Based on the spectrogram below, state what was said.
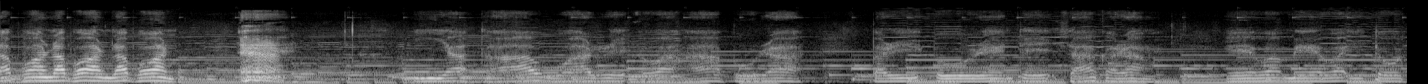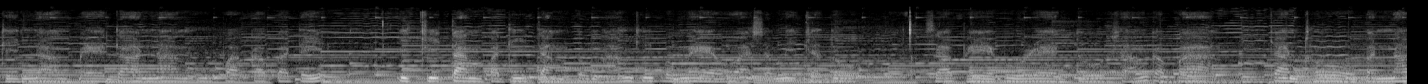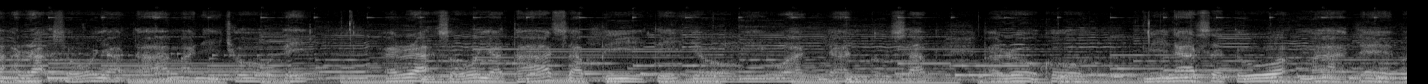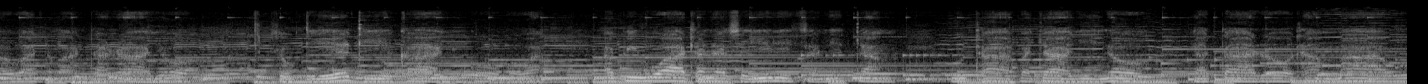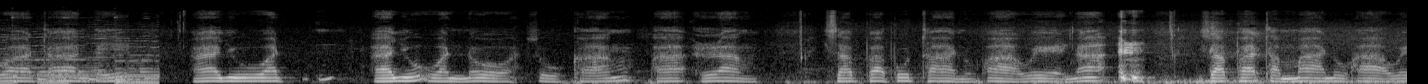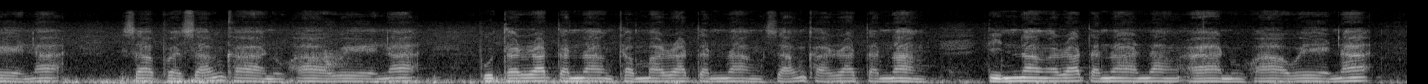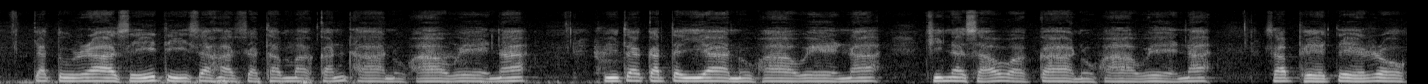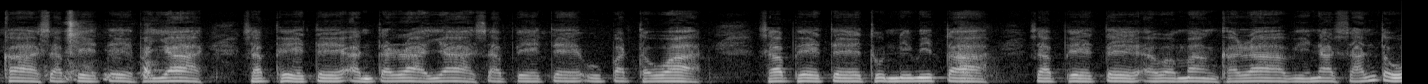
รับพรรับพรรับพรยะถาวาริวหาปุราปริปูเรนติสาครัง เอวเมวะอิโตทินังเปตานังอุปกปปติ อิจิตังปฏิตังตุมหังคิปเมวะสมิจตุสัพเพปูเรนตุสังกปาจันโทปน ระโสยถามณิโชติระโสยถาสัพพิติโยวิวัจจันตุสัพพะโรโคนินาสตุมาเตภวัตวันตรายโยสุขีทีคายุโกภวะอภิวาทนาสีลิสนิจัง พุทธาปจายโน อายุวัตอายุวันโนสุขังภาลังสัพพพุทธานุภาเวนะ สัพพธรรมานุภาเวนะ สัพพสังฆานุภาเวนะ พุทธรัตนังธรรมรัตนัง สังฆรัตนัง ตินนังรัตนานังอานุภาเวนะ จตุราสีติสหัสธรรมขันธานุภาเวนะปิตกัตยานุภาเวนะชินสาวกานุภาเวนะสัพเพเตโรคาสัพเพเตพยาสัพเพเตอันตรายาสัพเพเตอุปัตถวาสัพเพเตทุนิมิตาสัพเพเตอวมังคลาวินัสสันตุ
